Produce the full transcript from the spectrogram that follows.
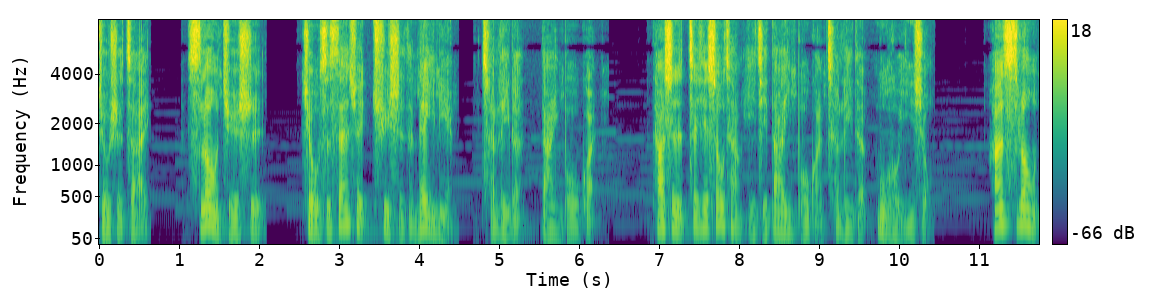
就是在 Sloan 爵士九十三岁去世的那一年成立了大英博物馆。他是这些收藏以及大英博物馆成立的幕后英雄。Hans Sloane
